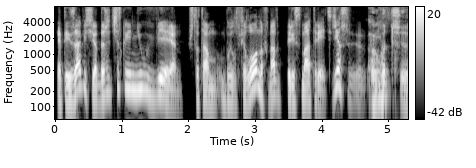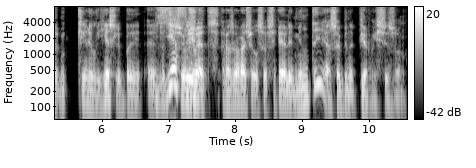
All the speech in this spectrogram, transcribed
этой записью. Я даже, честно говоря, не уверен, что там был Филонов. Надо пересмотреть. Если... А вот, э, Кирилл, если бы этот Если... сюжет разворачивался в сериале «Менты», особенно первый сезон,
